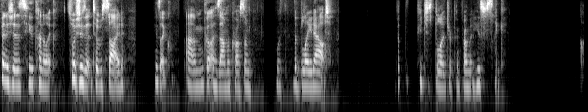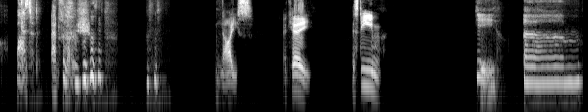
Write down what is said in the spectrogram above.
finishes, he kind of like swishes it to his side. He's like, um, got his arm across him with the blade out. But the creature's blood dripping from it. He's just like, "Oh, bastard. And flourish. nice. Okay. Esteem. He. Um.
